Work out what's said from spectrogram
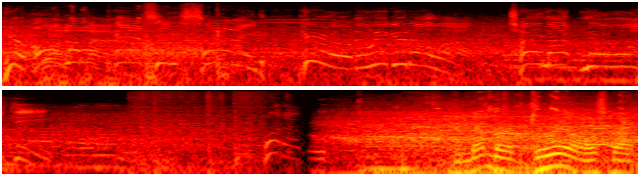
Here, oh, what a pass inside. Herro to Iguodala. Timeout, Milwaukee. What a A number of drills, but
